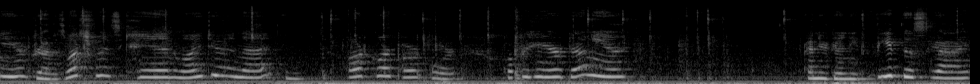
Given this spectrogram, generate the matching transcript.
here, grab as much food as you can. While you're doing that, hardcore parkour. Over here, down here. And you're gonna need to feed this guy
